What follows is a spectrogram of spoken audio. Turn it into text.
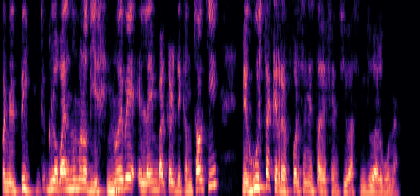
con el pick global número 19, el linebacker de Kentucky. Me gusta que refuercen esta defensiva, sin duda alguna.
